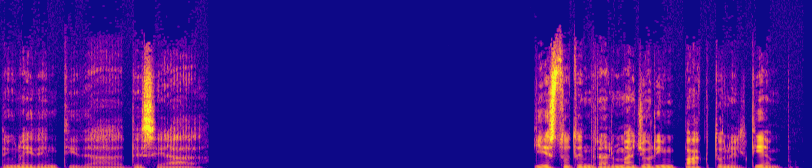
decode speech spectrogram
de una identidad deseada y esto tendrá el mayor impacto en el tiempo.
